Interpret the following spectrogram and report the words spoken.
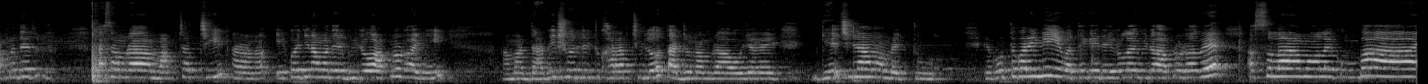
আপনাদের কাছে আমরা মাপ চাচ্ছি, কারণ এই কয়দিন আমাদের ভিডিও আপলোড হয়নি। আমার দাদির শরীর একটু খারাপ ছিল, তার জন্য আমরা ওই জায়গায় গিয়েছিলাম, আমরা একটু এটা করতে পারিনি এবার থেকে রেগুলার ভিডিও আপলোড হবে। আসসালামু আলাইকুম বাই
